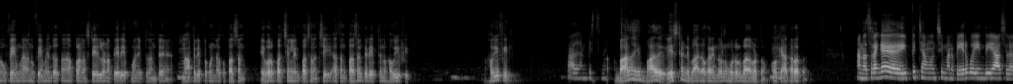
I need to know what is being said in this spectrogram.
నువ్వు ఫేమ్గా నువ్వు ఫేమ్ అయిన తర్వాత పలానా స్టేజ్లో నా పేరు చెప్పమని చెప్పేసి అంటే నా పేరు చెప్పకుండా ఒక పర్సన్ ఎవరు పరిచయం లేని పర్సన్ వచ్చి అతని పర్సన్ పేరు చెప్తే నువ్వు how you feel how you feel బాధ అనిపిస్తుంది. బాధ బాధ వేస్ట్ అండి. బాధ ఒక రెండు రోజులు మూడు రోజులు బాధపడతాం. ఓకే ఆ తర్వాత అనవసరంగా ఇప్పించాము మన పేరు పోయింది అసలు.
